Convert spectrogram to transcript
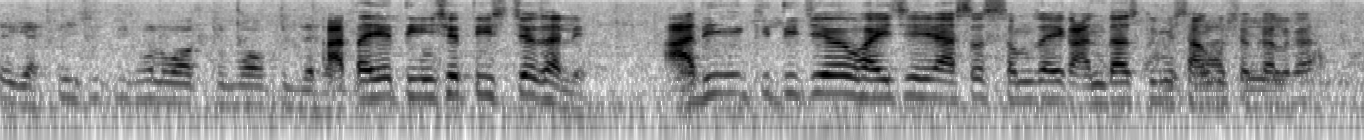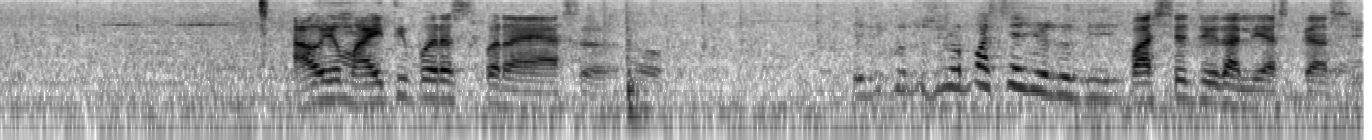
ते घ्या तीनशे तीस मला वापस वापस द्या. आता हे तीनशे तीसचे झाले. आधी कितीचे व्हायचे हे असं समजा एक अंदाज तुम्ही सांगू शकाल का? अहो हे माहिती परस्पर आहे असं. हो. त्याची कुठं दुसरीला पाचशेची होत होती पाचशेची झाली असते अशी.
